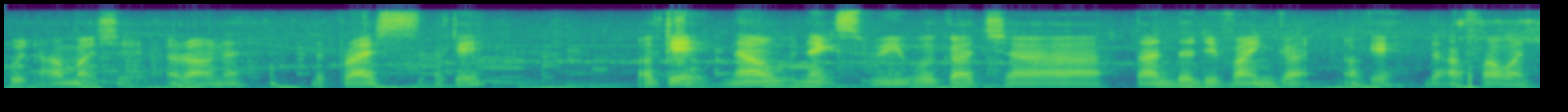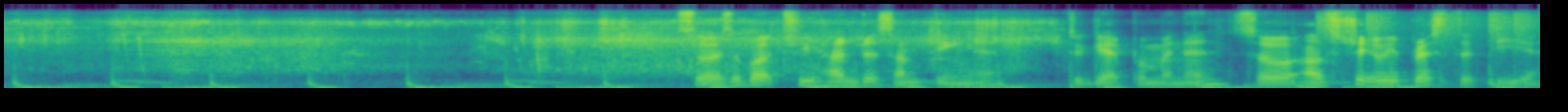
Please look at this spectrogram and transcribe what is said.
put how much eh? around eh? the price, okay? Okay, now next we will gacha Thunder Divine Guard, okay? The alpha one. So it's about 300 something, eh? to get permanent. So I'll straight away press 30. Eh?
